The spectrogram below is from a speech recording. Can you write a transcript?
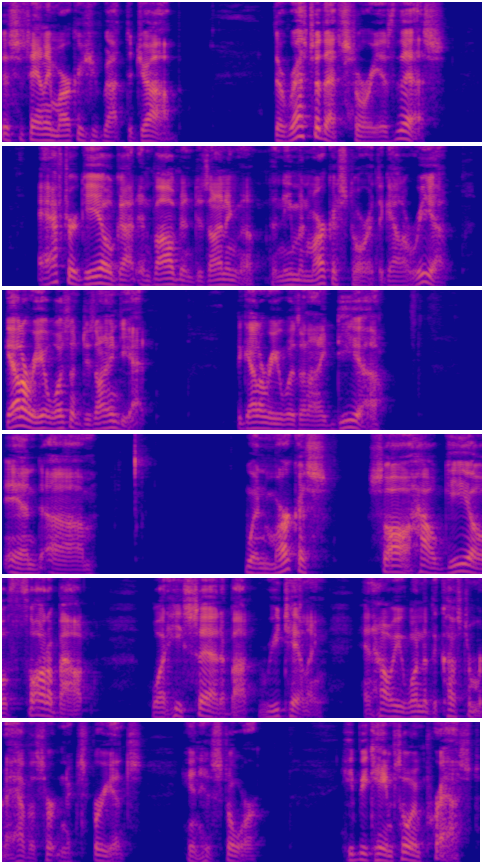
This is Stanley Marcus, you've got the job. The rest of that story is this. After Gyo got involved in designing the, the Neiman Marcus store at the Galleria, Galleria wasn't designed yet. The Galleria was an idea. And um, when Marcus saw how Gyo thought about what he said about retailing and how he wanted the customer to have a certain experience in his store. He became so impressed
